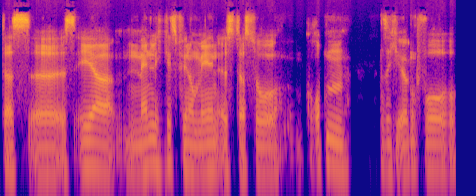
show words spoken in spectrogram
dass äh, es eher ein männliches Phänomen ist, dass so Gruppen sich irgendwo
